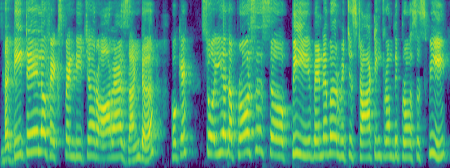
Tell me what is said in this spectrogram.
the detail of expenditure are as under. Okay? So here the process uh, p whenever which is starting from the process p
